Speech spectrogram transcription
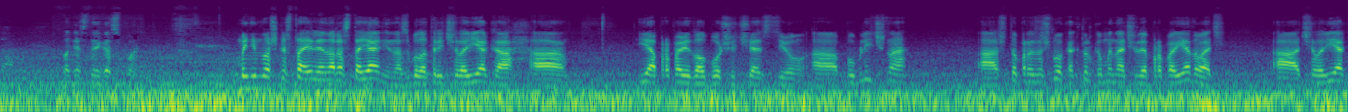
Да. Благослови Господь. Мы немножко стояли на расстоянии, нас было три человека. Я проповедовал большей частью а, публично. А, что произошло, как только мы начали проповедовать, а, человек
